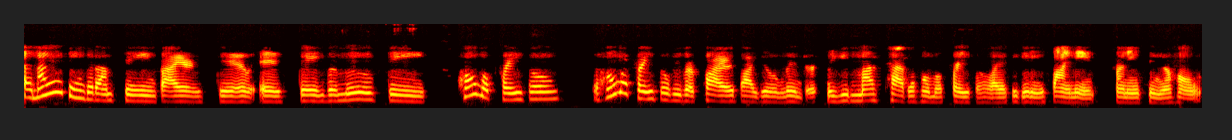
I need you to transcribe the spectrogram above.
Another thing that I'm seeing buyers do is they remove the home appraisal. The home appraisal will be required by your lender, so you must have a home appraisal right, if you're getting finance, financing your home.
